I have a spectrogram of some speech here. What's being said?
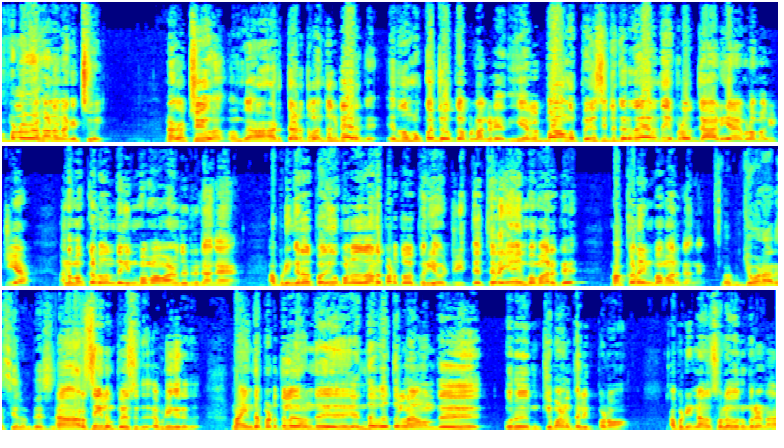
அவ்வளவு அழகான நகைச்சுவை. நகைச்சுவை அடுத்தடுத்து வந்துகிட்டே இருக்கு. எதுவும் மொக்க ஜோக்கு அப்படிலாம் கிடையாது. இயல்பா அவங்க பேசிட்டு இருக்கிறதே வந்து எவ்வளவு ஜாலியா எவ்வளவு மகிழ்ச்சியா அந்த மக்கள் வந்து இன்பமா வாழ்ந்துட்டு இருக்காங்க. அப்படிங்கறத பதிவு பண்ணதுதான் அந்த படத்தோட பெரிய வெற்றி. திரையும் இன்பமா இருக்கு மக்களும் இன்பமா இருக்காங்க. ஒரு முக்கியமான அரசியலும் பேசுது. அரசியலும் பேசுது அப்படிங்கிறது. நான் இந்த படத்துல வந்து எந்த விதத்துல நான் வந்து ஒரு முக்கியமான தலித் படம் அப்படின்னு நான் சொல்ல விரும்புகிறேன்னா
